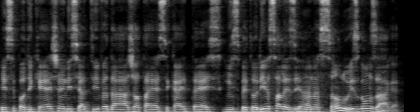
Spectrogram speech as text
Esse podcast é uma iniciativa da AJS Caetés, Inspetoria Salesiana São Luís Gonzaga.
